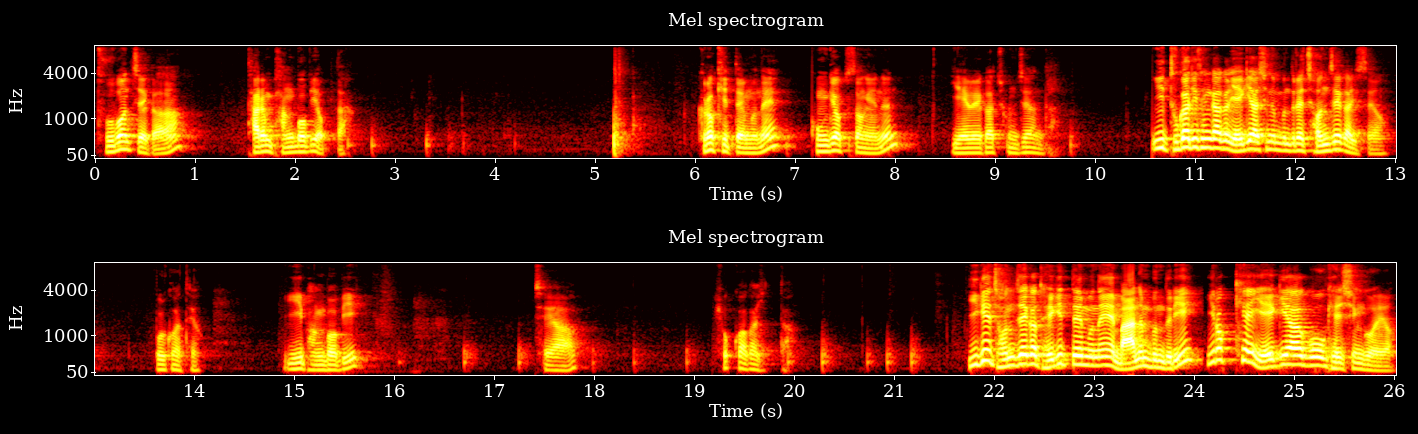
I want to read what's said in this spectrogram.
두 번째가 다른 방법이 없다. 그렇기 때문에 공격성에는 예외가 존재한다. 이 두 가지 생각을 얘기하시는 분들의 전제가 있어요. 뭘 것 같아요? 이 방법이 제압 효과가 있다. 이게 전제가 되기 때문에 많은 분들이 이렇게 얘기하고 계신 거예요.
